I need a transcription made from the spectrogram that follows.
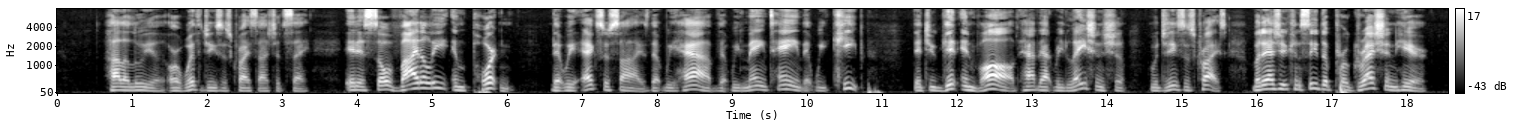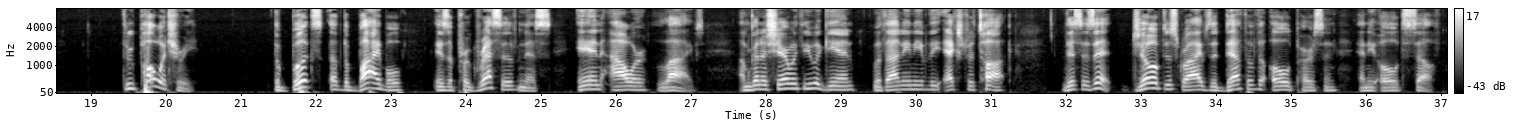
Hallelujah, or with Jesus Christ, I should say. It is so vitally important that we exercise, that we have, that we maintain, that we keep, that you get involved, have that relationship with Jesus Christ. But as you can see, the progression here through poetry, the books of the Bible is a progressiveness in our lives. I'm going to share with you again, without any of the extra talk. This is it. Job describes the death of the old person and the old self.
